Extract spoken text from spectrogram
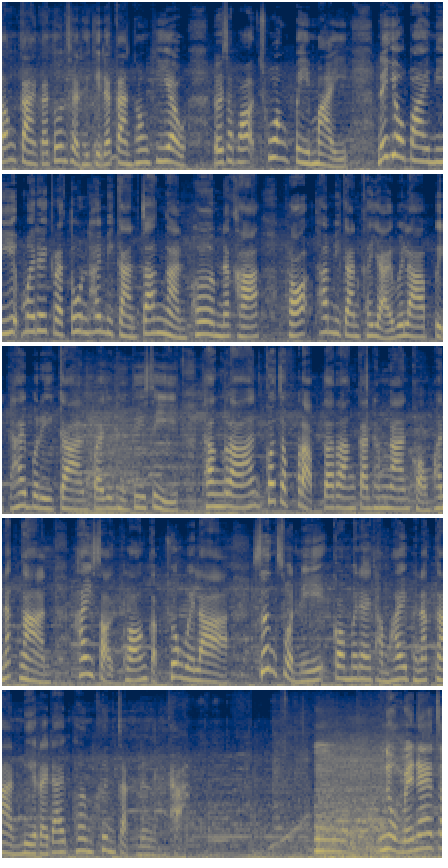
ต้องการกระตุ้นเศรษฐกิจและการท่องเที่ยว โดยเฉพาะช่วงปีใหม่ นโยบายนี้ไม่ได้กระตุ้นให้มีการจ้างงานเพิ่มนะคะ เพราะถ้ามีการขยายเวลาปิดให้บริการไปจนถึงตีสี่ทางร้านก็จะปรับตารางการทำงานของพนักงาน ให้สอดคล้องกับช่วงเวลา ซึ่งส่วนนี้ก็ไม่ได้ทำให้พนักงานมีรายได้เพิ่มขึ้นจากเดิมค่ะ หนูไม่แน่ใจ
